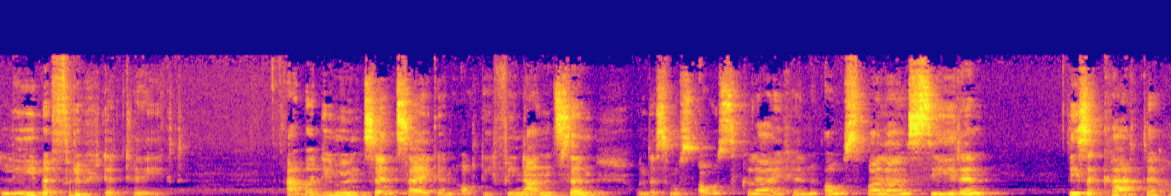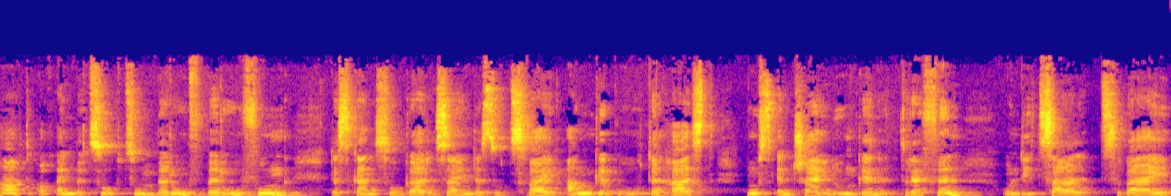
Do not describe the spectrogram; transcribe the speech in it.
Liebe Früchte trägt. Aber die Münzen zeigen auch die Finanzen und das muss ausgleichen, ausbalancieren. Diese Karte hat auch einen Bezug zum Beruf, Berufung. Das kann sogar sein, dass du zwei Angebote hast, musst Entscheidungen treffen und die Zahl 2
